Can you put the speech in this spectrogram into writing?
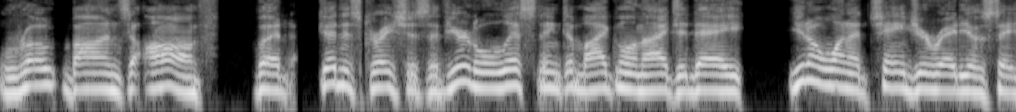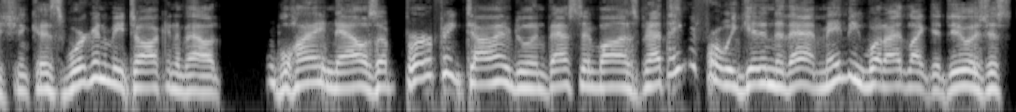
wrote bonds off. But goodness gracious, if you're listening to Michael and I today, you don't want to change your radio station because we're going to be talking about why now is a perfect time to invest in bonds. But I think before we get into that, maybe what I'd like to do is just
